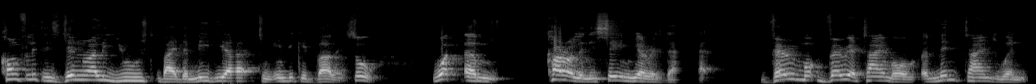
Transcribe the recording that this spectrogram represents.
Conflict is generally used by the media to indicate violence. So, what um, Carolyn is saying here is that very, very a time or many times when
